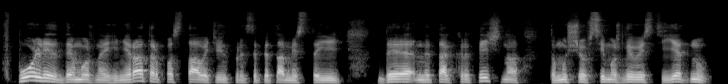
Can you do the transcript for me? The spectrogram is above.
в полі, де можна і генератор поставити. Він, в принципі, там і стоїть, де не так критично, тому що всі можливості є. Ну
